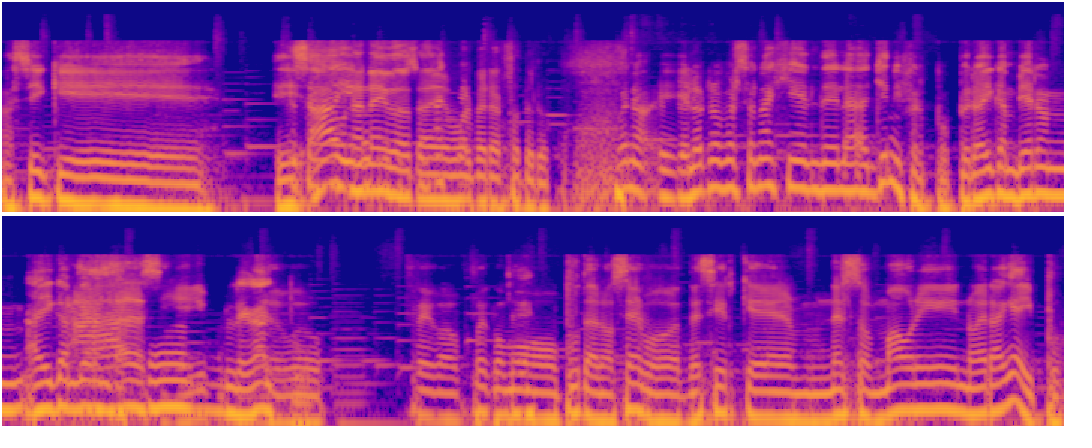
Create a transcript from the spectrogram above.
Así que. eh, Esa ah, es el una anécdota de volver al futuro. Bueno, el otro personaje, el de la Jennifer, pues, pero ahí cambiaron, ahí cambiaron Ah, sí, legal. Pues. Fue- fue como, puta, no sé, pues, decir que Nelson Mauri no era gay, pues.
